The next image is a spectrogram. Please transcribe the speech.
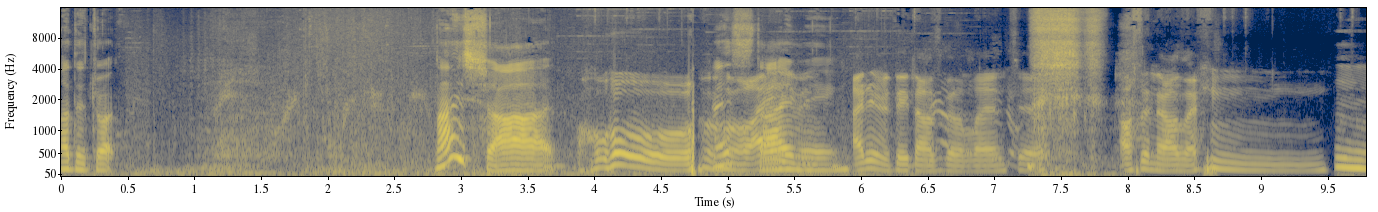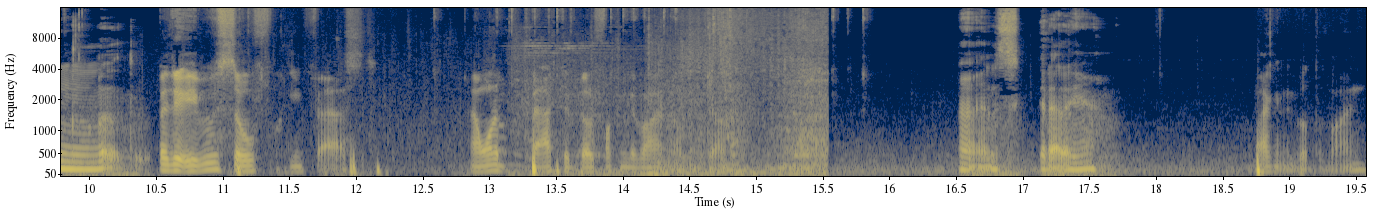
Not the drop. Nice shot. Oh, Nice I didn't, timing. I didn't even think that was gonna land too. I was sitting there, I was like, hmm. Hmm. But dude, he was so fucking fast. I want to back to build fucking divine. Oh. Alright, let's get out of here. Back in the build divine.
